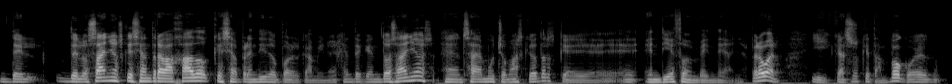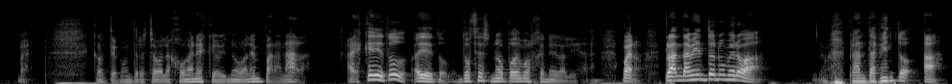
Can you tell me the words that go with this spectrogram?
de los años que se han trabajado, que se ha aprendido por el camino. Hay gente que en dos años eh, sabe mucho más que otras que en 10 o en 20 años. Pero bueno, y casos que tampoco. Eh. Bueno, te encuentras chavales jóvenes que hoy no valen para nada. Es que hay de todo, hay de todo. Entonces no podemos generalizar. Bueno, planteamiento número A. Planteamiento A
